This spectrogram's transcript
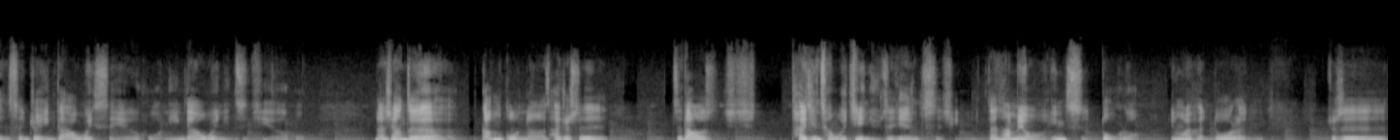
人生就应该要为谁而活，你应该为你自己而活。那像这个钢骨呢，他就是知道他已经成为妓女这件事情，但他没有因此堕落，因为很多人就是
